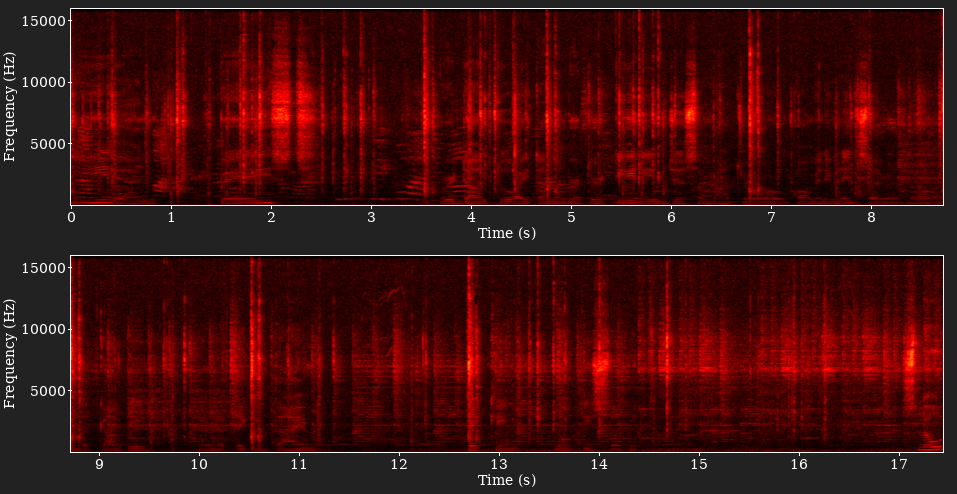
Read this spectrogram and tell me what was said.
D and paste. We're down to item number 13 in just a matter of how many minutes? I don't know. I'm not counting. I'm not taking time taking notice of time slow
